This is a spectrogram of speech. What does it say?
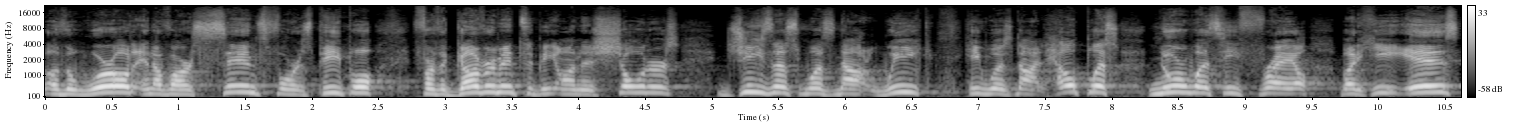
of the world and of our sins for his people, for the government to be on his shoulders. Jesus was not weak, he was not helpless, nor was he frail, but he is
